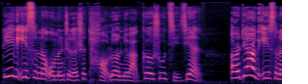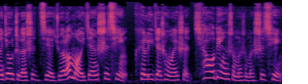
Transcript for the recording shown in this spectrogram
第一个意思呢，我们指的是讨论，对吧？各抒己见。而第二个意思呢，就指的是解决了某一件事情，可以理解成为是敲定什么什么事情。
